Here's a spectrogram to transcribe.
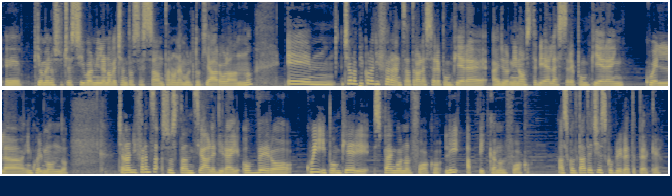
più o meno successivo al 1960, non è molto chiaro l'anno, e mm, c'è una piccola differenza tra l'essere pompiere ai giorni nostri e l'essere pompiere in quel, in quel mondo. C'è una differenza sostanziale, direi, ovvero qui i pompieri spengono il fuoco, lì appiccano il fuoco. Ascoltateci e scoprirete perché.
